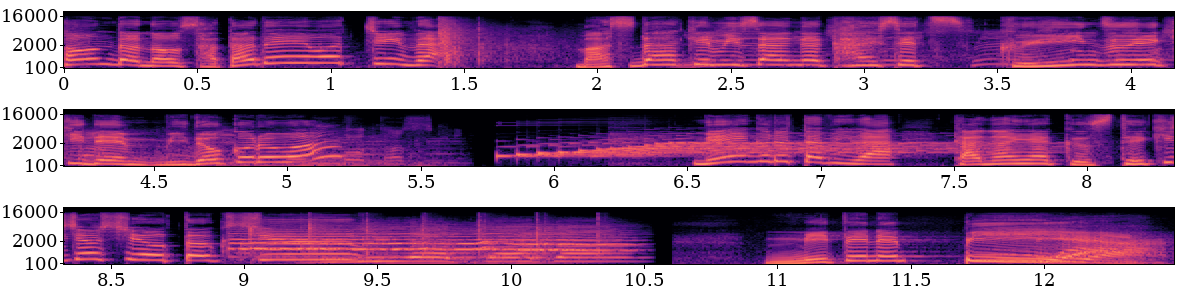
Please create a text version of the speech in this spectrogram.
今度のサタデーウォッチンは増田明美さんが解説クイーンズ駅伝見どころは？巡る旅は輝く素敵女子を特集。見てねっぴー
